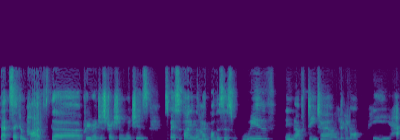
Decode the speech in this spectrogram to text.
that second part of the pre-registration, which is specifying the hypothesis with enough detail that you're not p-hack.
